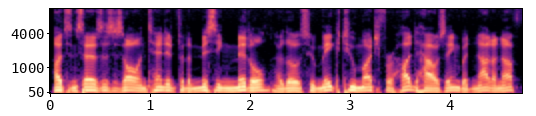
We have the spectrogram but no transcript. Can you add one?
Hudson says this is all intended for the missing middle, or those who make too much for HUD housing but not enough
